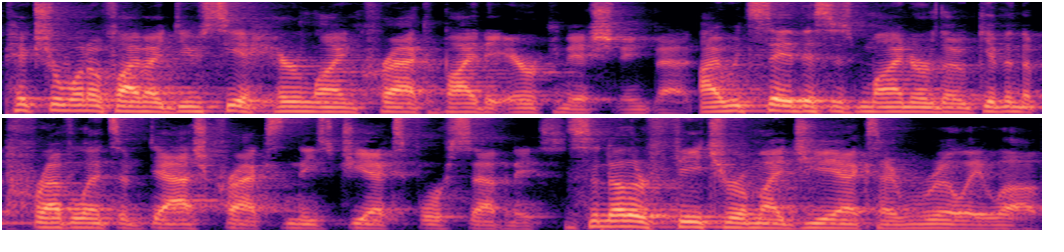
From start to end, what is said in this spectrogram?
Picture 105, I do see a hairline crack by the air conditioning vent. I would say this is minor though, given the prevalence of dash cracks in these GX 470s. This is another feature of my GX I really love.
